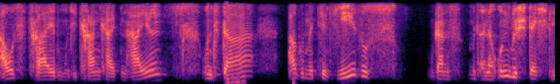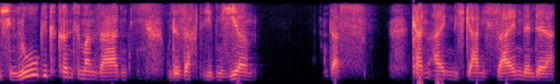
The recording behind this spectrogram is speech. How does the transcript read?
austreiben und die Krankheiten heilen. Und da argumentiert Jesus ganz mit einer unbestechlichen Logik, könnte man sagen. Und er sagt eben hier, das kann eigentlich gar nicht sein, denn der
